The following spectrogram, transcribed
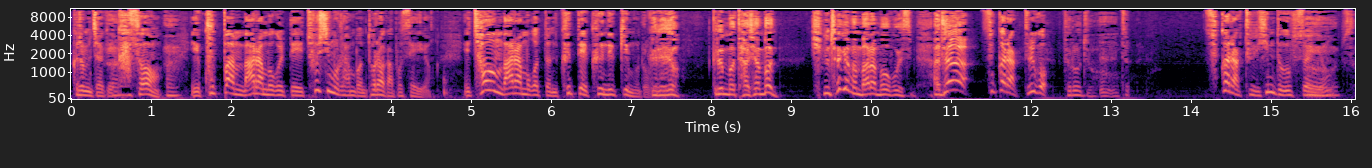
그럼 저기 가서 응. 이 국밥 말아 먹을 때 초심으로 한번 돌아가 보세요. 이 처음 말아 먹었던 그때 그 느낌으로. 그래요? 그럼 뭐 다시 한번 힘차게 한번 말아 먹어보겠습니다. 아자 숟가락 들고. 들어줘. 응, 들- 숟가락 들 힘도 없어요. 어, 없어.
